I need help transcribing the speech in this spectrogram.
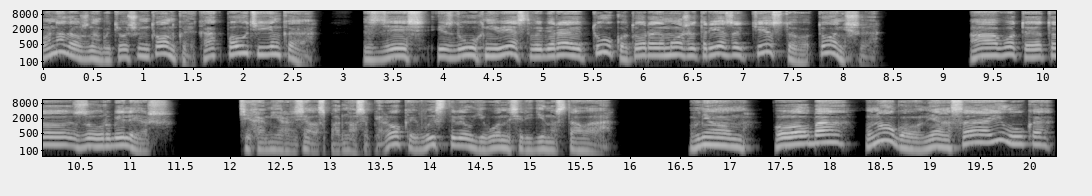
Она должна быть очень тонкой, как паутинка. Здесь из двух невест выбирают ту, которая может резать тесто тоньше. А вот это Зурбелеш. Тихомир взял с подноса пирог и выставил его на середину стола. В нем полба, много мяса и лука.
